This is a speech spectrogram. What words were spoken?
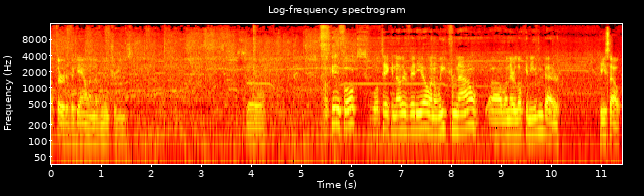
a third of a gallon of nutrients. So, okay folks, we'll take another video in a week from now uh, when they're looking even better. Peace out.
